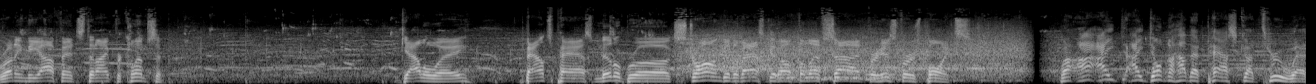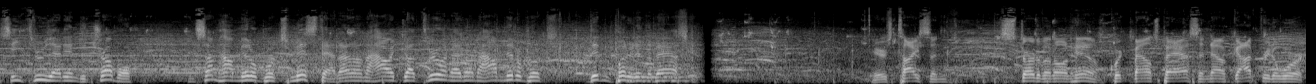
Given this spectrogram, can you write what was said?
running the offense tonight for Clemson. Galloway bounce pass, Middlebrook strong to the basket off the left side for his first points. Well, I, I, I don't know how that pass got through, Wes. He threw that into trouble, and somehow Middlebrooks missed that. I don't know how it got through, and I don't know how Middlebrooks didn't put it in the basket. Here's Tyson. Sturdivant on him. Quick bounce pass, and now Godfrey to work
